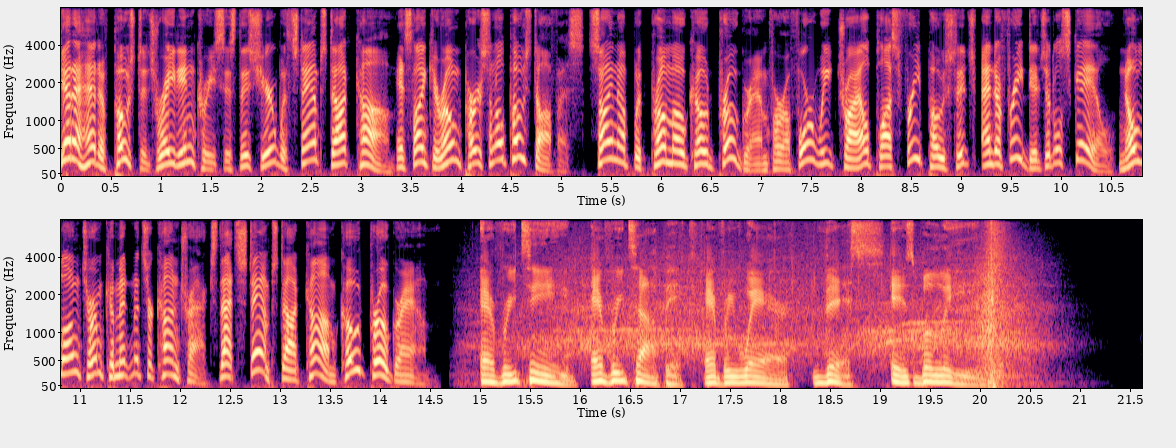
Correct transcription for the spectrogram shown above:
Get ahead of postage rate increases this year with Stamps.com. It's like your own personal post office. Sign up with promo code PROGRAM for a four week trial plus free postage and a free digital scale. No long term commitments or contracts. That's Stamps.com code PROGRAM. Every team, every topic, everywhere. This is Bleav.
